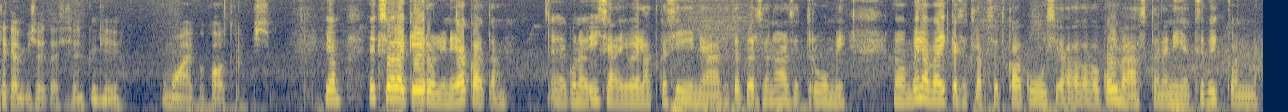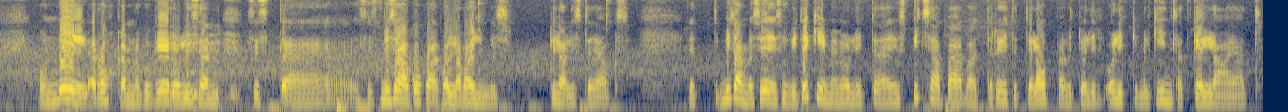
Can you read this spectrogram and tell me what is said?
tegemised ja siis on ikkagi mm -hmm. oma aega ka tarvis. jah, eks see ole keeruline jagada kuna ise ju elad ka siin ja seda personaalset ruumi. no meil on väikesed lapsed ka, kuus ja kolmeaastane, nii et see kõik on, on veel rohkem nagu keerulisem, sest, äh, sest me ei saa kogu aeg olla valmis külaliste jaoks. et mida me see suvi tegime, meil olid äh, just pitsapäevad, reedeti, laupäeviti olid, olidki meil kindlad kellaajad.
